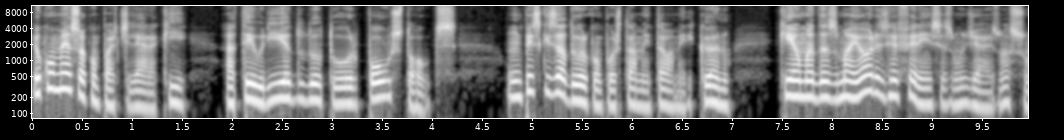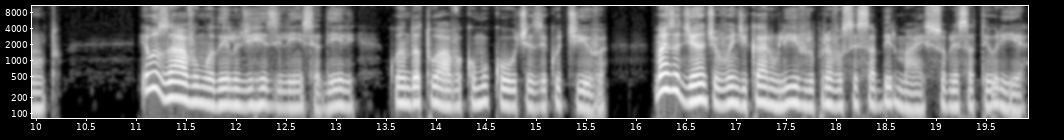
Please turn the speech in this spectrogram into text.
eu começo a compartilhar aqui a teoria do Dr. Paul Stoltz, um pesquisador comportamental americano que é uma das maiores referências mundiais no assunto. Eu usava o modelo de resiliência dele quando atuava como coach executiva. Mais adiante eu vou indicar um livro para você saber mais sobre essa teoria.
